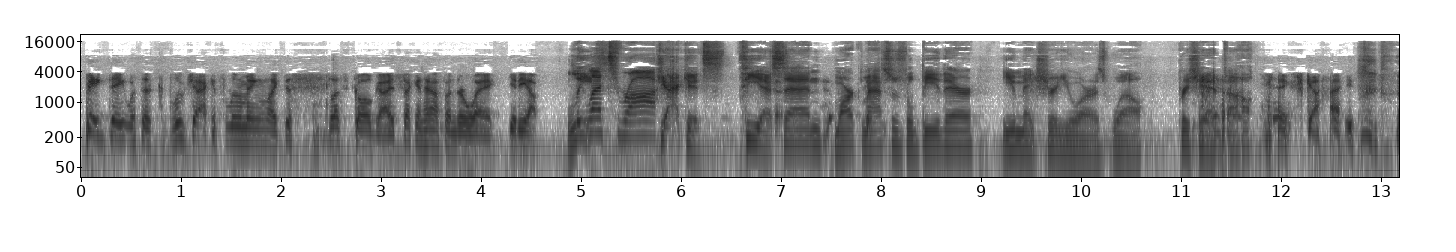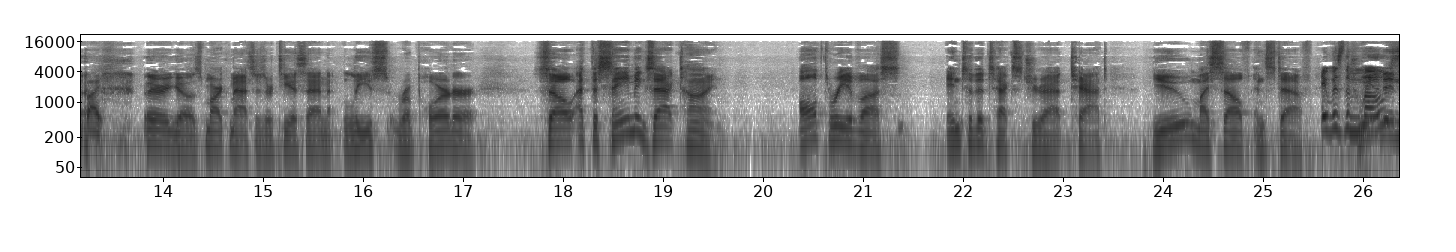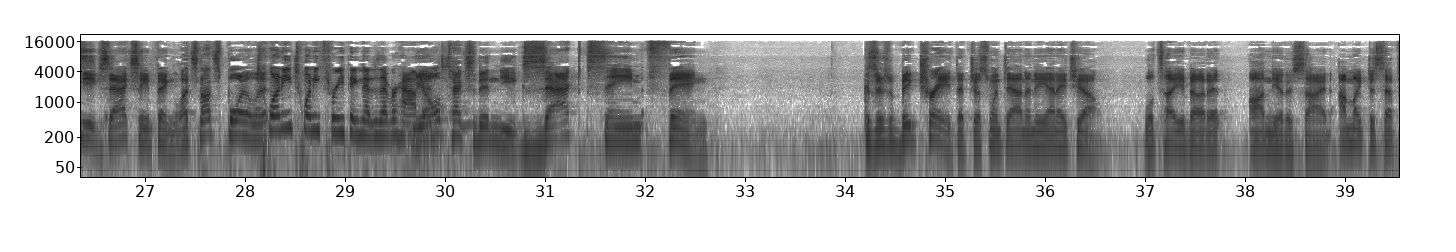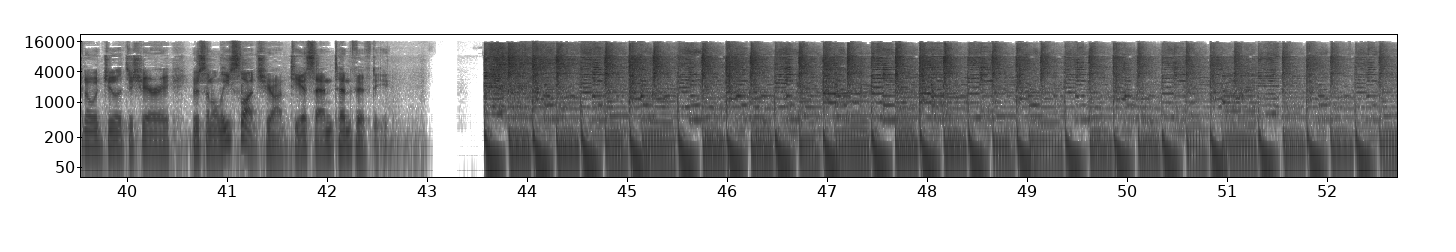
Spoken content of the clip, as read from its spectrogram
big date with the Blue Jackets looming. Like this, let's go, guys. Second half underway. Giddy up. Leafs, Let's rock. Jackets, TSN. Mark Masters will be there. You make sure you are as well. Appreciate it, pal. Thanks, guys. Bye. there he goes. Mark Masters, our TSN Leafs reporter. So at the same exact time, all three of us into the text chat, chat you, myself, and Steph. It was the tweeted most in the exact same thing. Let's not spoil it. 2023 thing that has ever happened. We all texted in the exact same thing because there's a big trade that just went down in the NHL. We'll tell you about it on the other side. I'm Mike DeStefano with Julia Teixeira. You're listening to Lunch here on TSN 1050.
